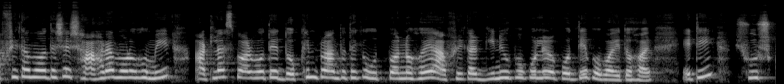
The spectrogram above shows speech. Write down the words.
আফ্রিকা মহাদেশের সাহারা মরুভূমির আটলাস পর্বতের দক্ষিণ প্রান্ত থেকে উৎপন্ন হয়ে আফ্রিকার গিনি উপকূলের ওপর দিয়ে প্রবাহিত হয়। এটি শুষ্ক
